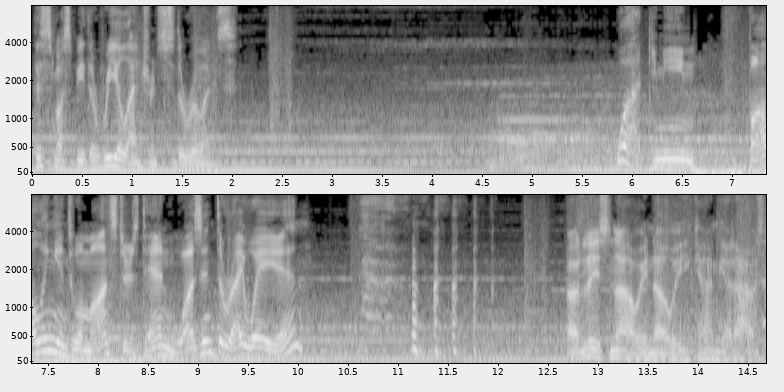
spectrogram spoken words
This must be the real entrance to the ruins. What, you mean falling into a monster's den wasn't the right way in? At least now we know we can get out.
